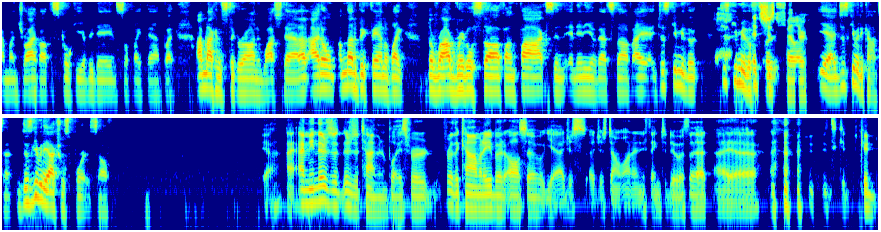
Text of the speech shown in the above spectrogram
on my drive out to Skokie every day and stuff like that. But I'm not going to stick around and watch that. I, I, don't. I'm not a big fan of like the Rob Riggle stuff on Fox and, and any of that stuff. I just give me the just give me the. It's just filler. Yeah, just give me the content. Just give me the actual sport itself yeah I, I, mean there's a there's a time and a place for for the comedy but also yeah i just i just don't want anything to do with that i uh it could could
